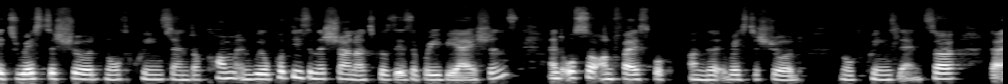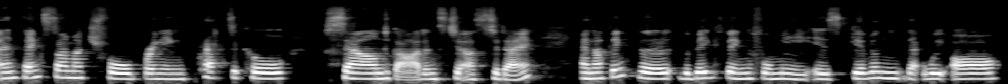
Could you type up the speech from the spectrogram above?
It's restassurednorthqueensland.com. And we'll put these in the show notes because there's abbreviations and also on Facebook under Rest Assured North Queensland. So, Diane, thanks so much for bringing practical sound guidance to us today. And I think the, the big thing for me is given that we are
